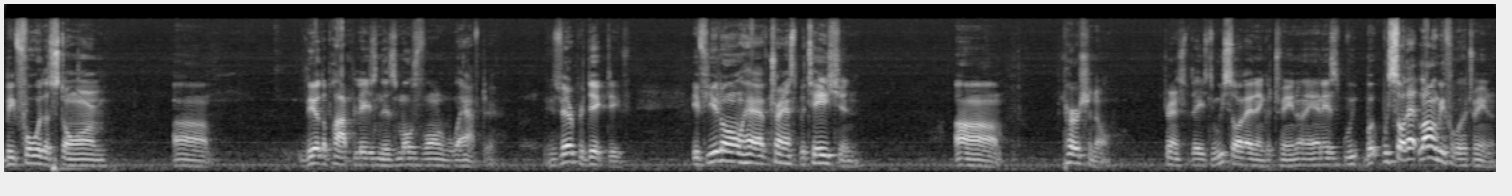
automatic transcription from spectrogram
before the storm, um, they're the population that's most vulnerable after. It's very predictive. If you don't have transportation, um, personal transportation, we saw that in Katrina, and it's, we, but we saw that long before Katrina.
